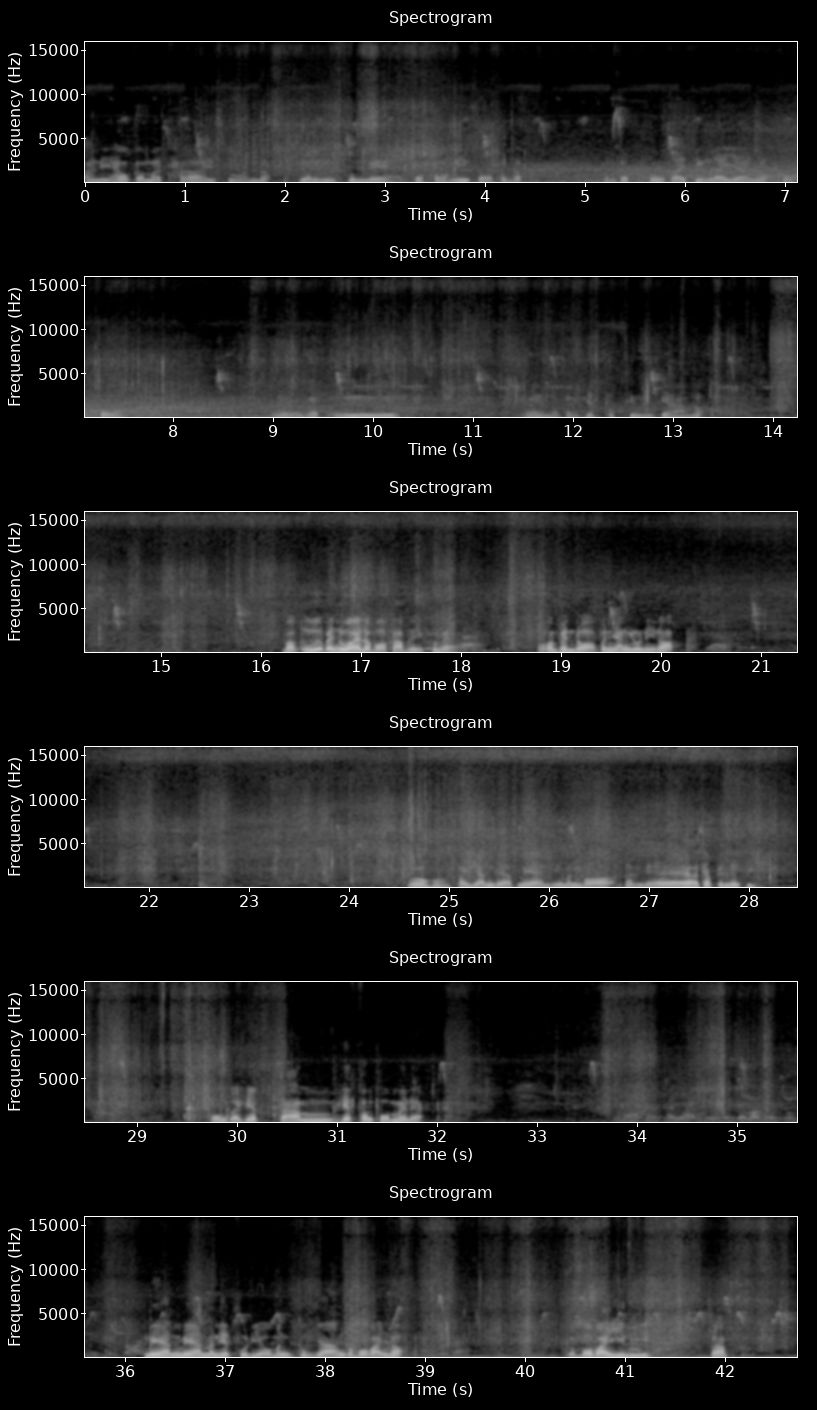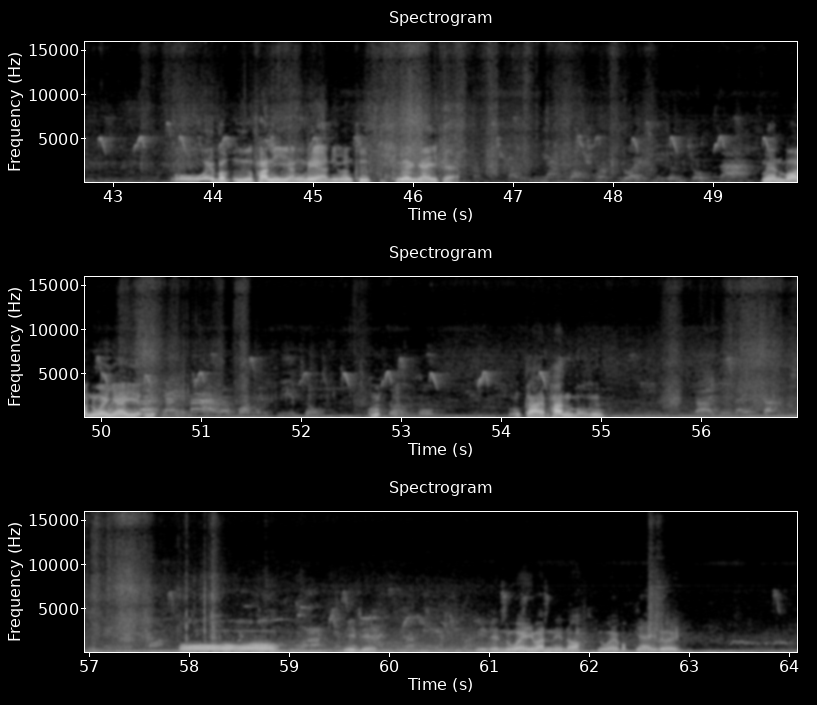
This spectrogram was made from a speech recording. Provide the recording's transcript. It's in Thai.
อันนี้เขาก็มาถ่ายสวนเนาะสวนคุณแม่เจ้าของรีสอร์ทเนเนาะมันก็ปลูกหลายสิ่งหลายอย่างเนาะข้าวโพดเออแบบเออเออแล้วก็เฮ็ดทุกสิ่งทุกอย่างเนาะบักอื้อเป็นหน่วยหรอบอกครับนี่คุณแม่เพราะมันเป็นดอกเป็นยังอยู่นี่เนาะโอ้ขยันแบบแม่นี่มันบ่นั่นแล้วถ้าเป็นยังไง ผมก็เฮ็ดตามเฮ็ดของผมนี่แหละแมนแมนมันเฮ็ดผู้เดียวมันทุกอย่างก็บ่ไหวเนาะก็บ่ไหวอีหลีครับ โอ้ยบักอือพันนี่อย่างแม่นี่มันคือเครือใหญ่แท้แม่นบ่หน่วยใหญ่ากาเป็นสีส้มบ่ตกปกมันกลายพันบ่ฮึตายอยู่ไห นตั้งอยู่ไม่เห็นเนาะโอ้ตัวนี่เด้จะมีอันว่านี่แต่หน่วยมันนี่เนาะหน่วยบักใหญ่เลย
